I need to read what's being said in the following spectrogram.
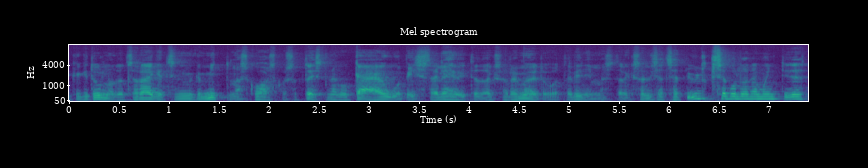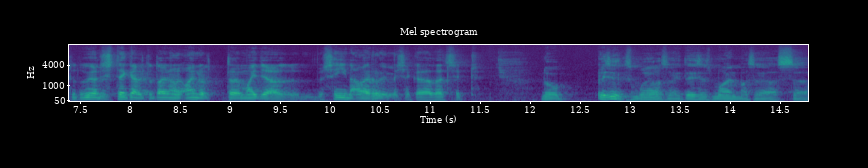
ikkagi tulnud, et sa räägid siin mingi mitmest kohast, kus saab tõesti nagu käe õue pista ja lehvitada, eks ole, mööduvatel inimestel, eks see on lihtsalt see, et üldse pole remonti tehtud või on siis tegeletud ainult, ainult ma ei tea, seina värvimisega ja that's it? no esiteks maja sai teises maailmasõjas äh,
